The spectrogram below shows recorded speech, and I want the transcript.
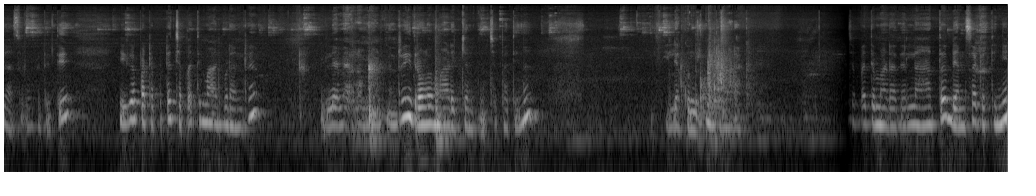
ಗ್ಯಾಸ್ ಹೋಗತೈತಿ ಈಗ ಪಟ ಪಟ ಚಪಾತಿ ಮಾಡಿಬಿಡನ್ರಿ. ಇಲ್ಲೇ ಮ್ಯಾಲ ಮಾಡ್ತೀನಿ ರೀ ಇದ್ರೊಳಗೆ ಮಾಡಿಕ್ಯಂತೀನಿ ಚಪಾತಿನ. ಇಲ್ಲೇ ಕುಂದ್ರತೀನಿ ಮಾಡಕ್ಕೆ ಚಪಾತಿ ಮಾಡೋದೆಲ್ಲ ಆತು, ಬೆನ್ಸಾಕತ್ತೀನಿ.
